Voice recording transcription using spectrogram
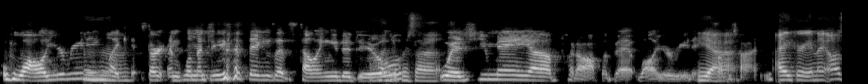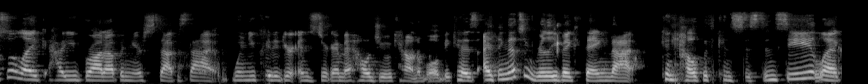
while you're reading mm-hmm. like start implementing the things that's telling you to do 100%. which you may uh, put off a bit while you're reading yeah sometimes. i agree and i also like how you brought up in your steps that when you created your instagram it held you accountable because i think that's a really big thing that can help with consistency like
